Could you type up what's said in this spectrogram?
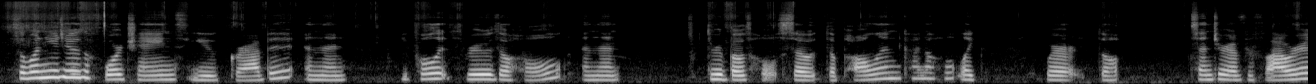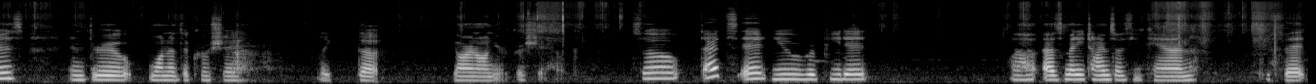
So when you do the four chains, you grab it and then you pull it through the hole and then through both holes. So the pollen kind of hole, like where the center of your flower is, and through one of the crochet, like the yarn on your crochet hook. So that's it. You repeat it uh, as many times as you can to fit.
